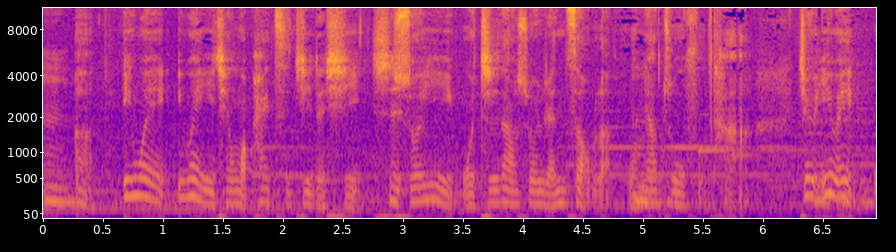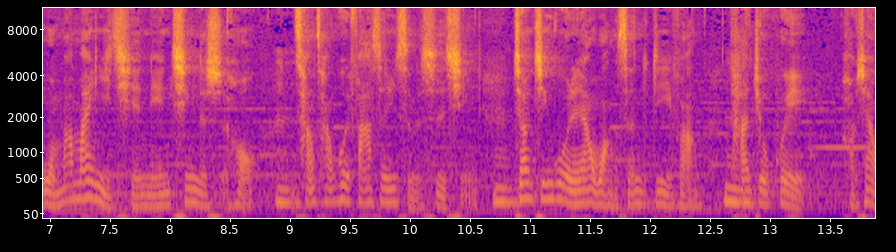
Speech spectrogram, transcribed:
嗯嗯，因为因为以前我拍慈济的戏，是，所以我知道说人走了，我们要祝福他。就因为我妈妈以前年轻的时候，嗯常常会发生什么事情，嗯只要经过人家往生的地方，她就会好像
